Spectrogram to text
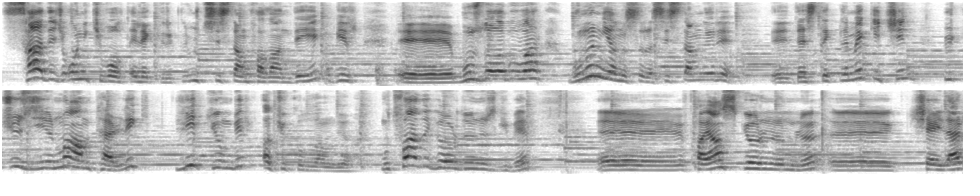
sadece 12 volt elektrikli 3 sistem falan değil bir e, buzdolabı var. Bunun yanı sıra sistemleri e, desteklemek için 320 amperlik lityum bir akü kullanılıyor. Mutfağı da gördüğünüz gibi e, fayans görünümlü e, şeyler,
